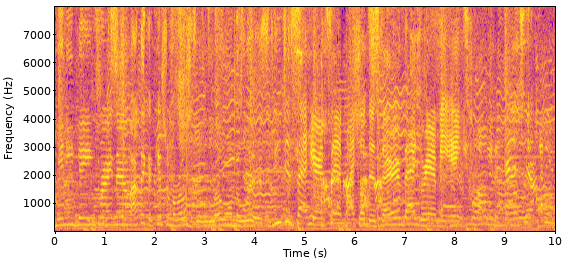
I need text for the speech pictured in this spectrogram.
many things right now. I think a kiss from a rose is a little low on the list. You just sat here and said Michael deserved that Grammy, and you want me to.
